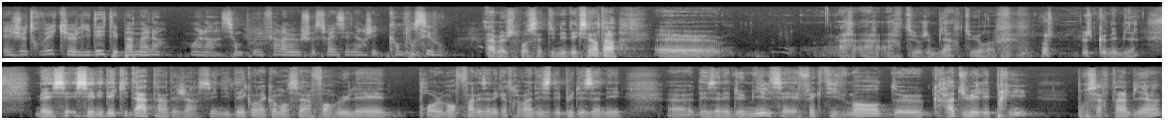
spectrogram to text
Et je trouvais que l'idée était pas mal. Voilà, si on pouvait faire la même chose sur les énergies. Qu'en pensez-vous? Ah ben, Je trouve que c'est une idée excellente. Alors, euh, Arthur, j'aime bien Arthur, hein. je connais bien. Mais c'est une idée qui date hein, déjà. C'est une idée qu'on a commencé à formuler probablement fin des années 90, début des années, euh, des années 2000. C'est effectivement de graduer les prix pour certains biens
